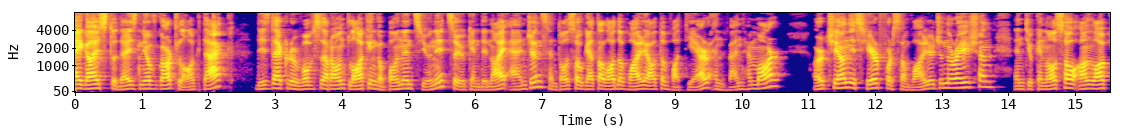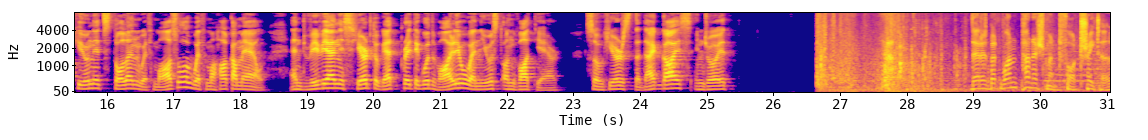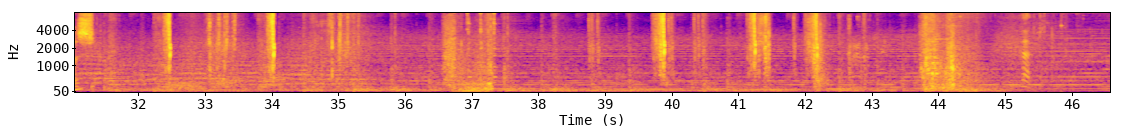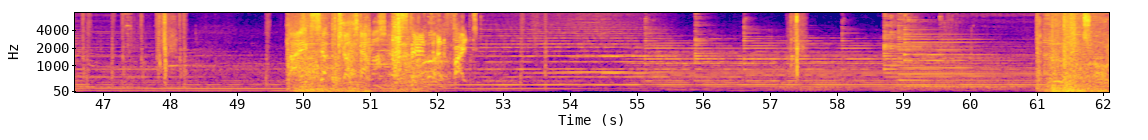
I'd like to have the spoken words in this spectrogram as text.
Hey guys, today's Nilfgaard lock deck. This deck revolves around locking opponent's units so you can deny engines and also get a lot of value out of Vattier and Vanhemar. Urcheon is here for some value generation and you can also unlock units stolen with muzzle with Mahakam Ale. And Vivienne is here to get pretty good value when used on Vattier. So here's the deck guys, enjoy it. There is but one punishment for traitors.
